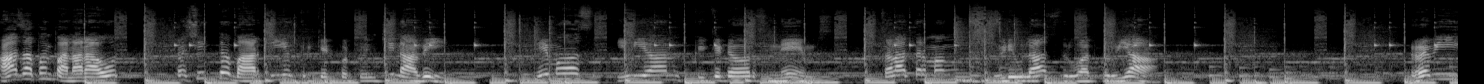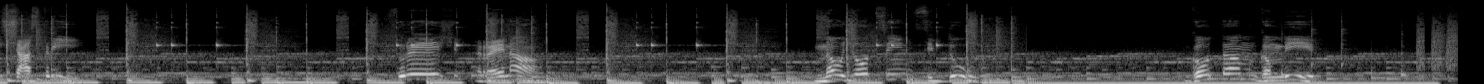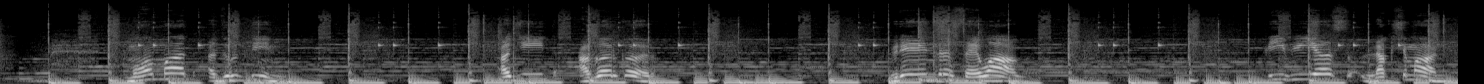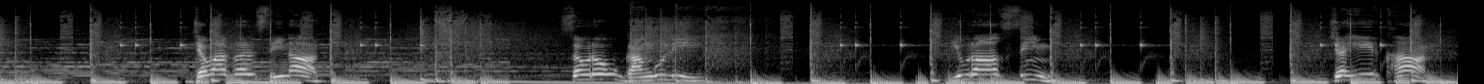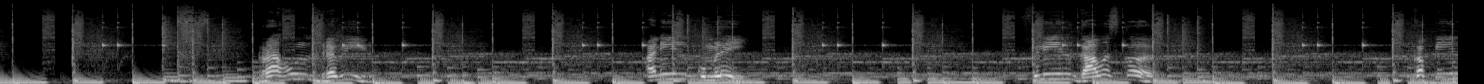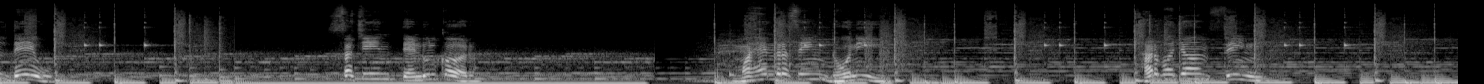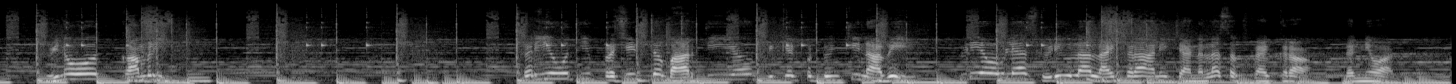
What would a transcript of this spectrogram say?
आज आपण पाहणार आहोत प्रसिद्ध भारतीय क्रिकेटपटूंची नावे. फेमस इंडियन क्रिकेटर्स नेम्स चला तर मग व्हिडिओला सुरुवात करूया. रवी शास्त्री. सुरेश रैना. नवजोत सिंग सिद्धू. गौतम गंभीर. मोहम्मद अजरुद्दीन अजित आगरकर वीरेंद्र सहवाग पीव्हीएस लक्ष्मण जवागल श्रीनाथ सौरव गांगुली युवराज सिंग जहीर खान राहुल द्रविड अनिल कुंबळे सुनील गावस्कर कपिल देव सचिन तेंडुलकर महेंद्र सिंग धोनी हरभजन सिंग विनोद कांबळी. तर ही होती प्रसिद्ध भारतीय क्रिकेटपटूंची नावे. व्हिडिओ आवडल्यास व्हिडिओला लाईक करा आणि चॅनलला सबस्क्राईब करा. धन्यवाद.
